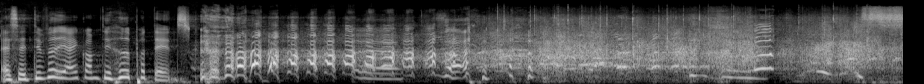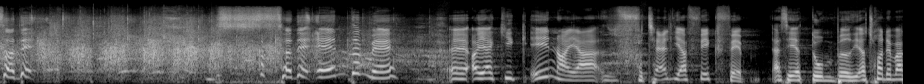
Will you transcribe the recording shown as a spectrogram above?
Altså, det ved jeg ikke, om det hed på dansk. øh, så. så det... Så det endte med, Øh, og jeg gik ind, og jeg fortalte, at jeg fik fem. Altså, jeg dumpede. Jeg tror, det var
